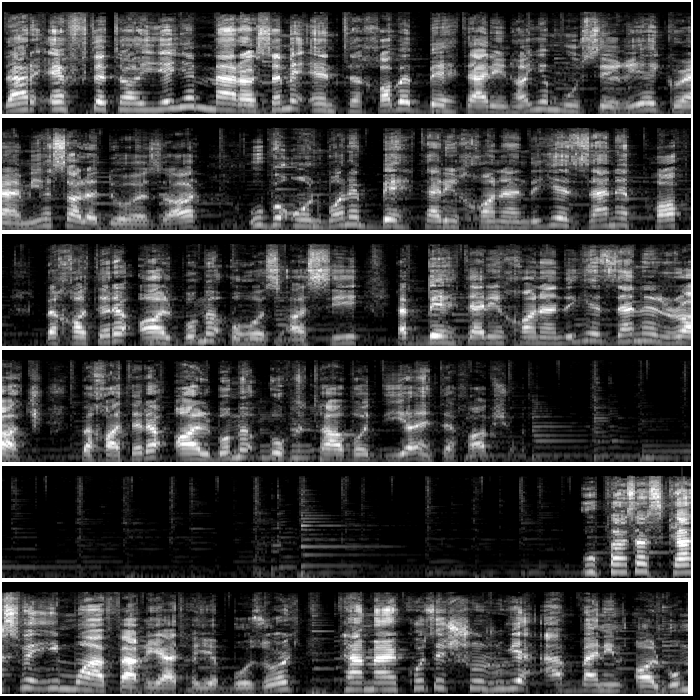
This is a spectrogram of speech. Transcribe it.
در افتتاحیه مراسم انتخاب بهترین های موسیقی گرمی سال 2000 او به عنوان بهترین خواننده زن پاپ به خاطر آلبوم اوهوس آسی و بهترین خواننده زن راک به خاطر آلبوم اکتاو دیا انتخاب شد. او پس از کسب این موفقیت های بزرگ تمرکزش رو روی اولین آلبوم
